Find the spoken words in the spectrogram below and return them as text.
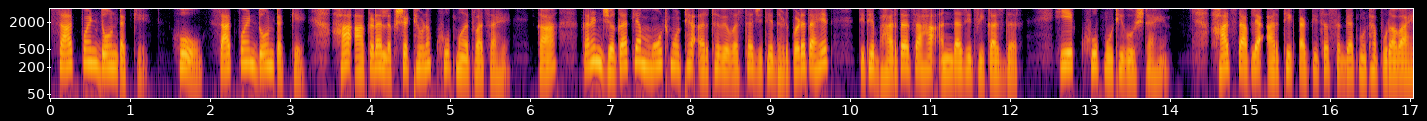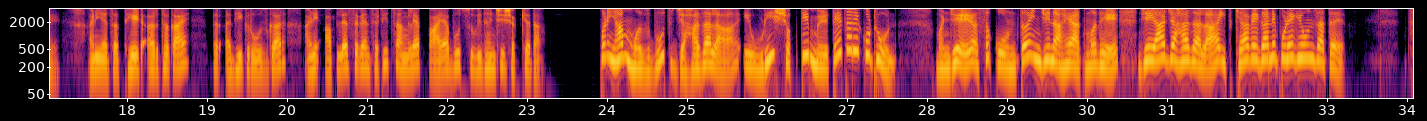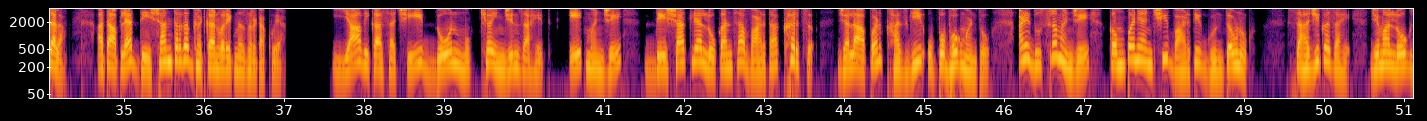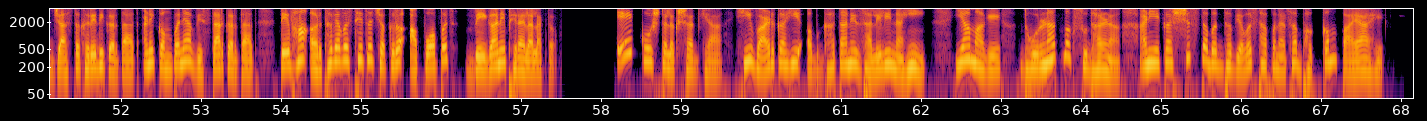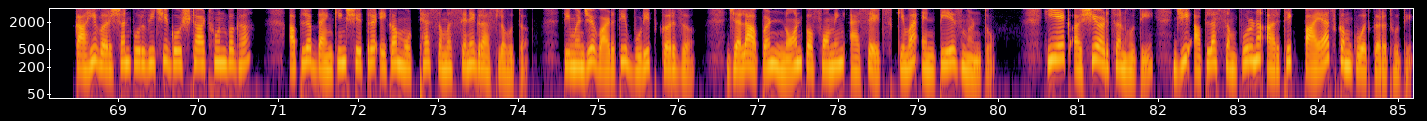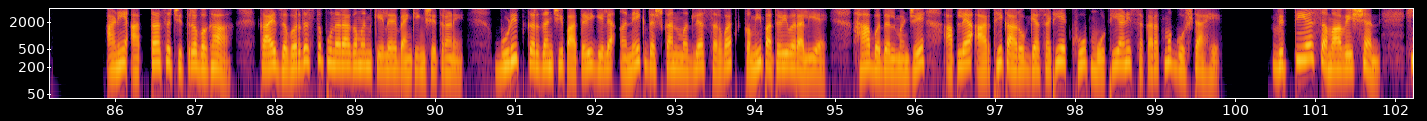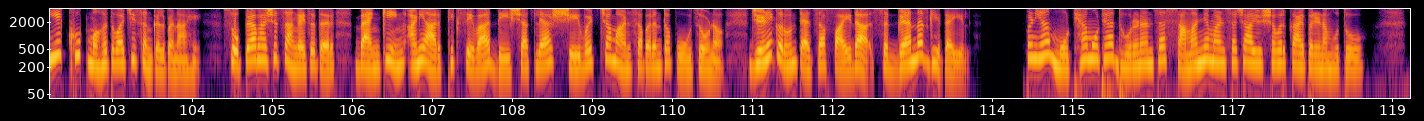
सात पॉईंट दोन टक्के. हो सात पॉईंट दोन टक्के. हा आकडा लक्षात ठेवणं खूप महत्वाचं आहे. का? कारण जगातल्या मोठमोठ्या अर्थव्यवस्था जिथे धडपडत आहेत तिथे भारताचा हा अंदाजित विकास दर. ही एक खूप मोठी गोष्ट आहे. हाच तर आपल्या आर्थिक ताकदीचा सगळ्यात मोठा पुरावा आहे. आणि याचा थेट अर्थ काय? तर अधिक रोजगार आणि आपल्या सगळ्यांसाठी चांगल्या पायाभूत सुविधांची शक्यता. पण ह्या मजबूत जहाजाला एवढी शक्ती मिळते तरी कुठून? म्हणजे असं कोणतं इंजिन आहे आतमध्ये जे या जहाजाला इतक्या वेगाने पुढे घेऊन जातंय? चला आता आपल्या देशांतर्गत घटकांवर एक नजर टाकूया. या विकासाची दोन मुख्य इंजिन्स आहेत. एक म्हणजे देशातल्या लोकांचा वाढता खर्च ज्याला आपण खाजगी उपभोग म्हणतो. आणि दुसरं म्हणजे कंपन्यांची वाढती गुंतवणूक. साहजिकच आहे जेव्हा लोक जास्त खरेदी करतात आणि कंपन्या विस्तार करतात तेव्हा अर्थव्यवस्थेचं चक्र आपोआपच वेगाने फिरायला लागतं. एक गोष्ट लक्षात घ्या ही वाढ काही अपघाताने झालेली नाही. यामागे धोरणात्मक सुधारणा आणि एका शिस्तबद्ध व्यवस्थापनाचा भक्कम पाया आहे. काही वर्षांपूर्वीची गोष्ट आठवून बघा. आपलं बँकिंग क्षेत्र एका मोठ्या समस्येने ग्रासलं होतं. ती म्हणजे वाढती बुडीत कर्ज ज्याला आपण नॉन परफॉर्मिंग ॲसेट्स किंवा एनपीएज म्हणतो. ही एक अशी अडचण होती जी आपला संपूर्ण आर्थिक पायाच कमकुवत करत होती. आणि आत्ताचं चित्र बघा. काय जबरदस्त पुनरागमन केलंय बँकिंग क्षेत्राने. बुडीत कर्जांची पातळी गेल्या अनेक दशकांमधल्या सर्वात कमी पातळीवर आली आहे. हा बदल म्हणजे आपल्या आर्थिक आरोग्यासाठी एक खूप मोठी आणि सकारात्मक गोष्ट आहे. वित्तीय समावेशन ही एक खूप महत्वाची संकल्पना आहे. सोप्या भाषेत सांगायचं तर बँकिंग आणि आर्थिक सेवा देशातल्या शेवटच्या माणसापर्यंत पोहोचवणं जेणेकरून त्याचा फायदा सगळ्यांनाच घेता येईल. पण ह्या मोठ्या मोठ्या धोरणांचा सामान्य माणसाच्या आयुष्यावर काय परिणाम होतो?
